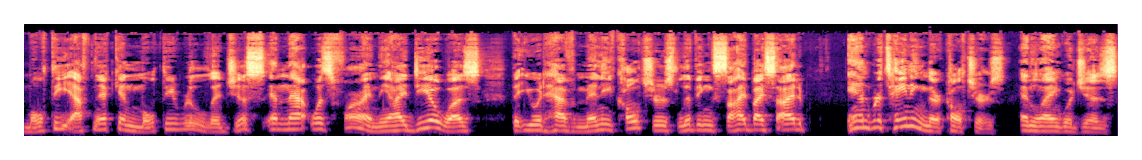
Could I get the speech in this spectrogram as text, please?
multi ethnic and multi religious, and that was fine. The idea was that you would have many cultures living side by side and retaining their cultures and languages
